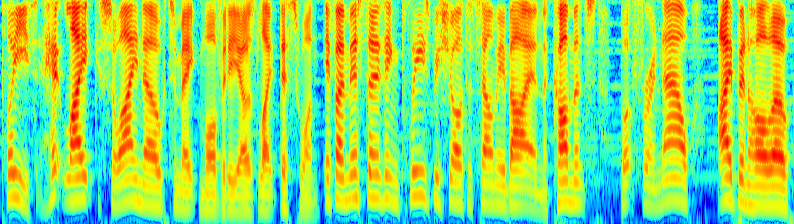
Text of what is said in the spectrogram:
please hit like so I know to make more videos like this one. If I missed anything, please be sure to tell me about it in the comments. But for now, I've been Hollow,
